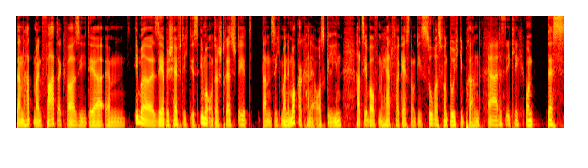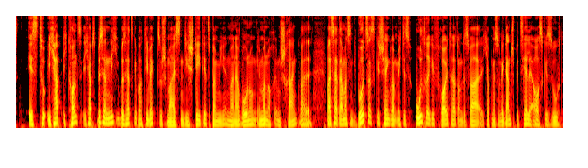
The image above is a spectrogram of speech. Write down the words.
dann hat mein Vater quasi, der ähm, immer sehr beschäftigt ist, immer unter Stress steht, dann sich meine Mokkakanne ausgeliehen, hat sie aber auf dem Herd vergessen und die ist sowas von durchgebrannt. Ja, das ist eklig. Und das ist, ich habe ich ich es bisher nicht übers Herz gebracht, die wegzuschmeißen. Die steht jetzt bei mir in meiner Wohnung immer noch im Schrank, weil weil es halt damals ein Geburtstagsgeschenk war und mich das ultra gefreut hat. Und es war, ich habe mir so eine ganz spezielle ausgesucht.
